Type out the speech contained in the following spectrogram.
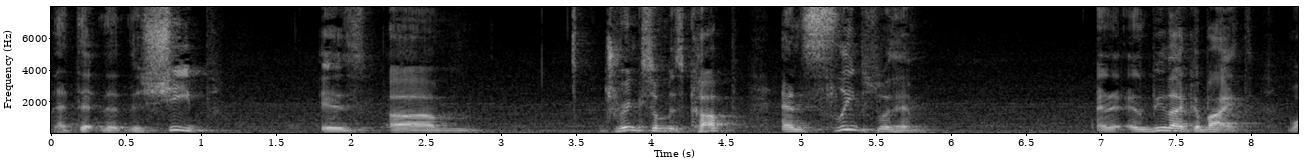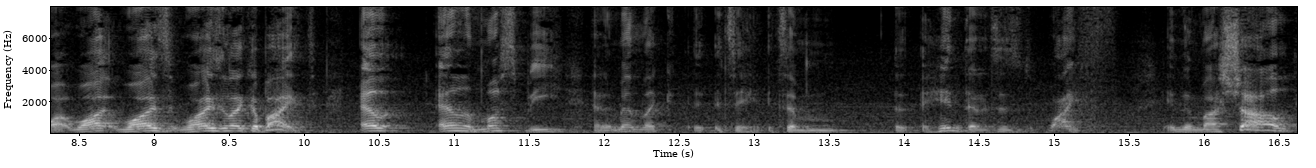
that the, the, the sheep is um, drinks from his cup and sleeps with him, and it'll be like a bite. Why, why, why is why is it like a bite? El, El must be, and it meant like it's a it's a, a hint that it's his wife. In the mashal,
